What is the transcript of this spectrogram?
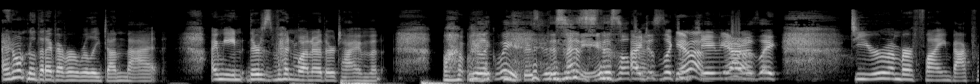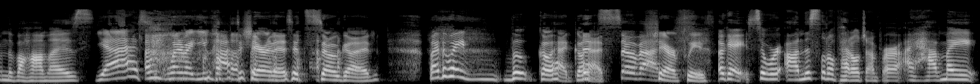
I don't know that I've ever really done that. I mean, there's been one other time that You're like, wait, there's been this many. is, this, I just looked Give at Jamie. give I was like, do you remember flying back from the Bahamas? Yes. Wait a minute. You have to share this. It's so good. By the way, go ahead. Go ahead. It's so bad. Share, please. Okay, so we're on this little pedal jumper. I have my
